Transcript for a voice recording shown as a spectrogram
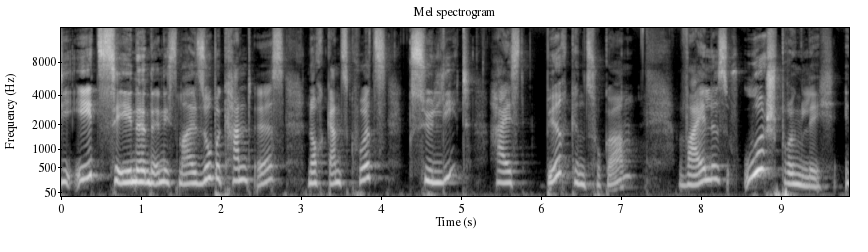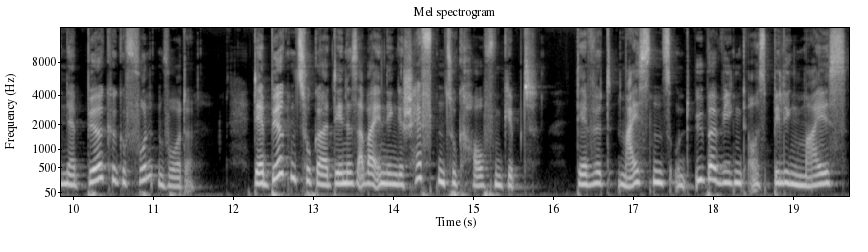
Diätszene, nenne ich es mal, so bekannt ist, noch ganz kurz, Xylit heißt Birkenzucker, weil es ursprünglich in der Birke gefunden wurde. Der Birkenzucker, den es aber in den Geschäften zu kaufen gibt, der wird meistens und überwiegend aus billigem Mais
